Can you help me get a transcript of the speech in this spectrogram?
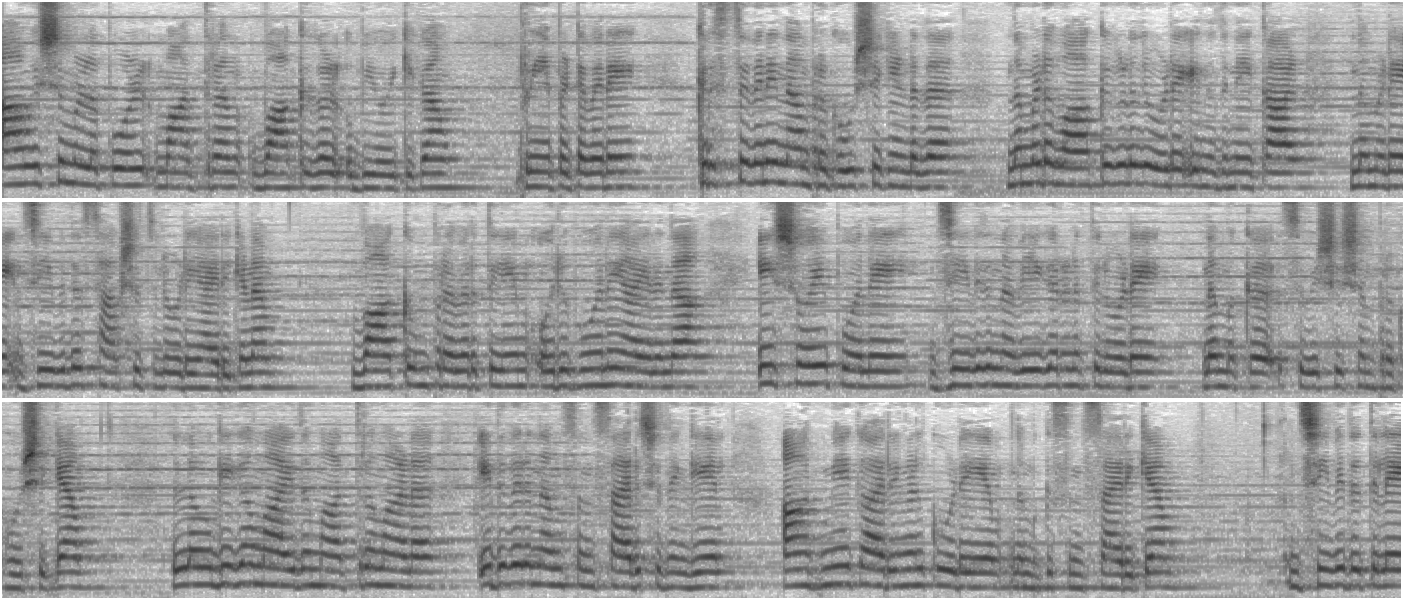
ആവശ്യമുള്ളപ്പോൾ മാത്രം വാക്കുകൾ ഉപയോഗിക്കുക. പ്രിയപ്പെട്ടവരെ ക്രിസ്തുവിനെ നാം പ്രഘോഷിക്കേണ്ടത് നമ്മുടെ വാക്കുകളിലൂടെ എന്നതിനേക്കാൾ നമ്മുടെ ജീവിത സാക്ഷ്യത്തിലൂടെ ആയിരിക്കണം വാക്കും പ്രവൃത്തിയും ഒരുപോലെയായിരുന്ന ഈശോയെ പോലെ ജീവിത നവീകരണത്തിലൂടെ നമുക്ക് സുവിശേഷം പ്രഘോഷിക്കാം. ലൗകികമായത് മാത്രമാണ് ഇതുവരെ നാം സംസാരിച്ചതെങ്കിൽ ആത്മീയ കാര്യങ്ങൾ കൂടെയും നമുക്ക് സംസാരിക്കാം. ജീവിതത്തിലെ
